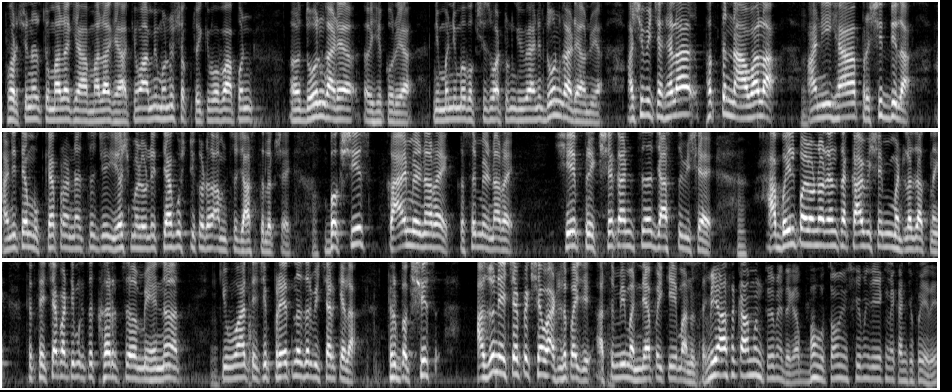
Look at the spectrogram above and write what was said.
फॉर्च्युनर तुम्हाला घ्या मला घ्या किंवा आम्ही म्हणू शकतो की बाबा आपण दोन गाड्या हे करूया निम्म निम्म बक्षीस वाटून घेऊया आणि दोन गाड्या आणूया. असे विचार ह्याला फक्त नावाला आणि ह्या प्रसिद्धीला आणि त्या मुख्य प्राण्याचं जे यश मिळवले त्या गोष्टीकडं आमचं जास्त लक्ष आहे. बक्षीस काय मिळणार आहे कसं मिळणार आहे हे प्रेक्षकांचं जास्त विषय आहे. हा बैल पळवणाऱ्यांचा का विषय मी म्हटला जात नाही. तर त्याच्या पाठीमागचं खर्च मेहनत किंवा त्याचे प्रयत्न जर विचार केला तर बक्षीस अजून याच्यापेक्षा वाढलं पाहिजे असं मी म्हणण्यापैकी माणूस आहे. मी असं का म्हणतोय माहिती आहे का? बहुतांशी म्हणजे एकमेकांचे पैरे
